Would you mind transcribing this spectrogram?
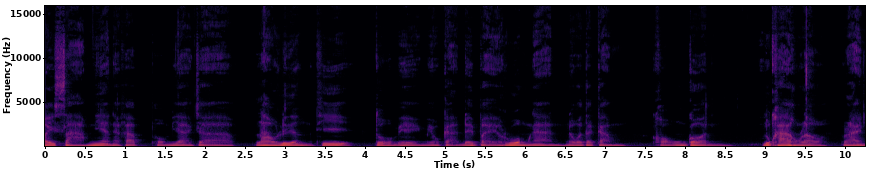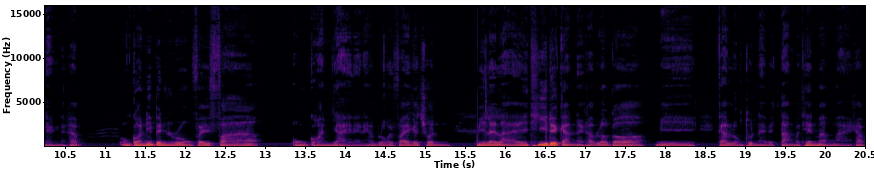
303 เนี่ยนะครับ ผมอยากจะเล่าเรื่องที่ตัวผมเองมีโอกาสได้ไปร่วมงานนวัตกรรมขององค์กรลูกค้าของเรารายหนึ่งนะครับ องค์กรนี้เป็นโรงไฟฟ้าองค์กรใหญ่เลยนะครับ โรงไฟฟ้าเอกชนมีหลาย ๆ ที่ด้วยกันนะครับ แล้วก็มีการลงทุนในต่างประเทศมากมายครับ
